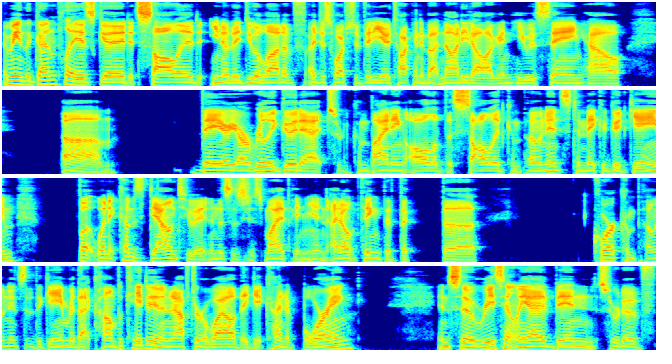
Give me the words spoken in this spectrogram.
I mean, the gunplay is good, it's solid. You know, they do a lot of I just watched a video talking about Naughty Dog and he was saying how um they are really good at sort of combining all of the solid components to make a good game. But when it comes down to it, and this is just my opinion, I don't think that the the core components of the game are that complicated and after a while they get kind of boring. And so recently I've been sort of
